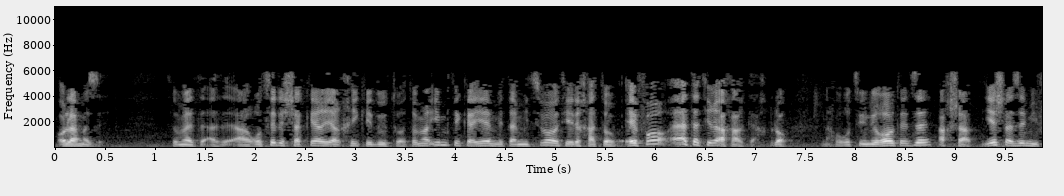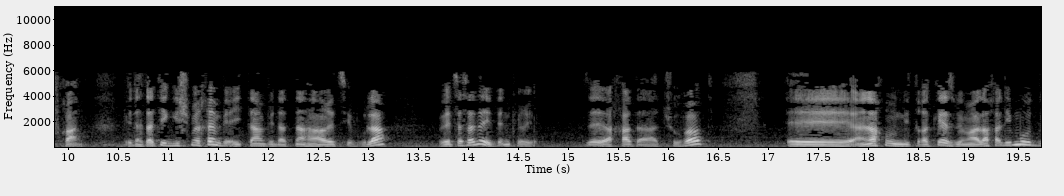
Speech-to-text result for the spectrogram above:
עולם הזה. זאת אומרת, הרוצה לשקר ירחיק עדותו. אתה אומר, אם תקיים את המצוות, יהיה לך טוב. איפה? אתה תראה אחר כך. לא. אנחנו רוצים לראות את זה עכשיו. יש לזה מבחן. ונתתי גשמכם בעיתם ונתנה הארץ יבולה, ועץ השדה ייתן פריו. זה אחת התשובות. אה, אנחנו נתרכז במהלך הלימוד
